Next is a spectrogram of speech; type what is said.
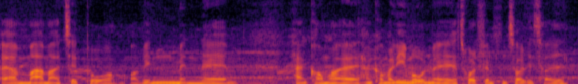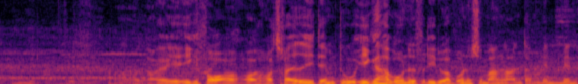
er meget, meget tæt på at, at vinde, men øh, han, kommer, han kommer lige i mål med, jeg tror, 15-12 i tredje. Og øh, ikke for at, at, at træde i dem, du ikke har vundet, fordi du har vundet så mange andre, men, men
